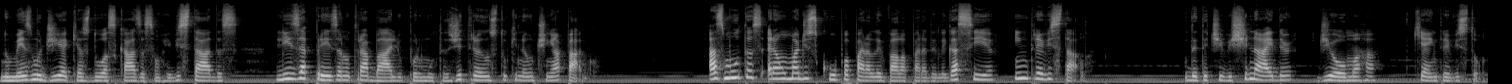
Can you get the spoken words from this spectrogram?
No mesmo dia que as duas casas são revistadas, Liz é presa no trabalho por multas de trânsito que não tinha pago. As multas eram uma desculpa para levá-la para a delegacia e entrevistá-la. O detetive Schneider, de Omaha, que a entrevistou.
